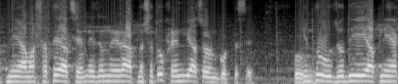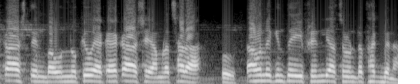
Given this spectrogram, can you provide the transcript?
আপনি আমার সাথে আছেন এজন্য এরা আপনার সাথেও ফ্রেন্ডলি আচরণ করতেছে। কিন্তু যদি আপনি একা আসতেন বা অন্য কেউ একা একা আসে আমরা ছাড়া তাহলে কিন্তু এই ফ্রেন্ডলি আচরণটা থাকবে না।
